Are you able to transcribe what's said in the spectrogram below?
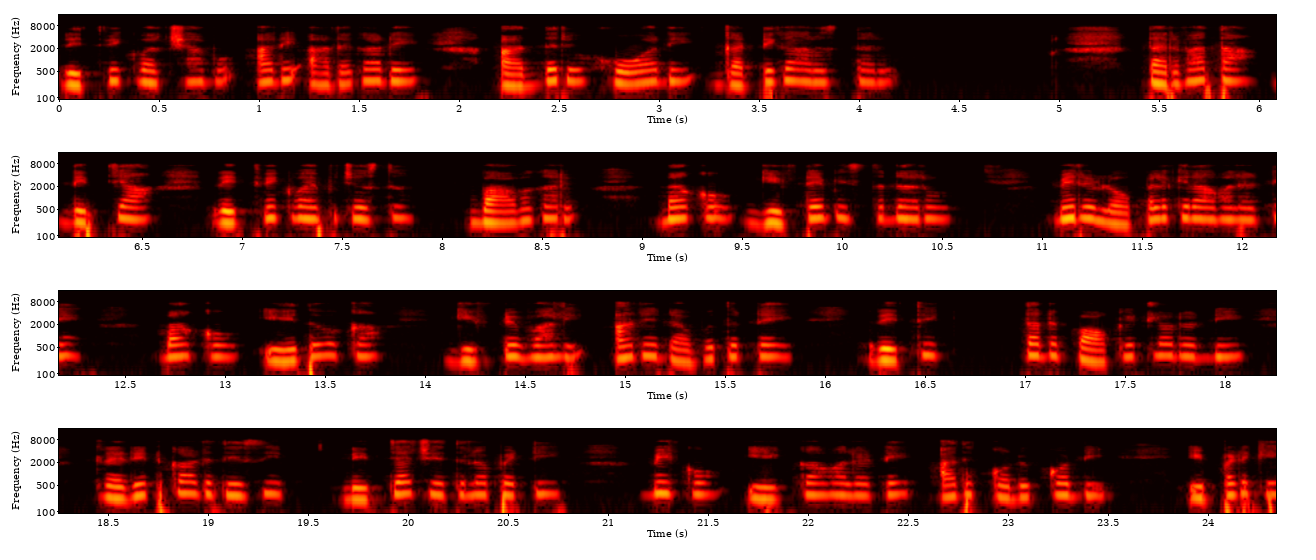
రిత్విక్ వచ్చాము అని అనగానే అందరూ హో అని గట్టిగా అరుస్తారు. తర్వాత నిత్య రిత్విక్ వైపు చూస్తూ బావగారు మాకు గిఫ్ట్ ఏమి ఇస్తున్నారు? మీరు లోపలికి రావాలంటే మాకు ఏదో ఒక గిఫ్ట్ ఇవ్వాలి అని నవ్వుతుంటే రిత్విక్ తన పాకెట్లో నుండి క్రెడిట్ కార్డు తీసి నిత్య చేతిలో పెట్టి మీకు ఏం కావాలంటే అది కొనుక్కోండి. ఇప్పటికే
